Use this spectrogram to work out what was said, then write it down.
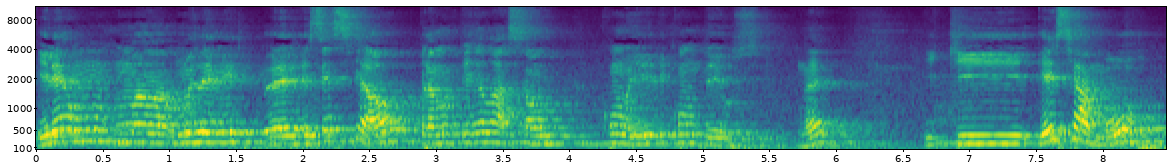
ele é um, uma, um elemento é, essencial para manter relação com Ele, com Deus, né? E que esse amor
